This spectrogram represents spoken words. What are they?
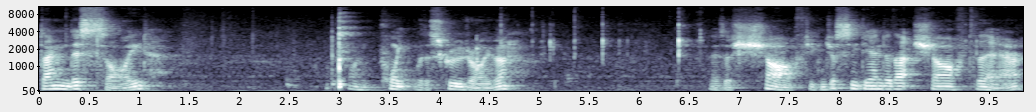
Down this side, and point with a screwdriver. There's a shaft, you can just see the end of that shaft there.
